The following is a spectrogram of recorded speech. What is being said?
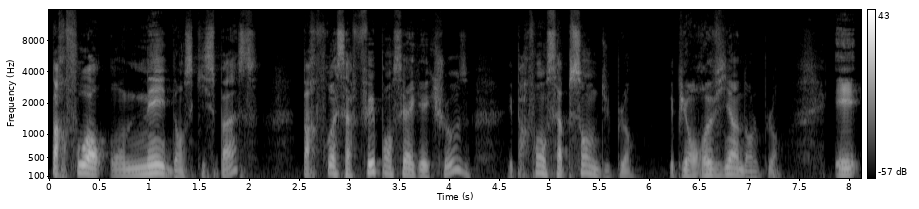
parfois on est dans ce qui se passe, parfois ça fait penser à quelque chose, Et parfois, on s'absente du plan. Et puis, on revient dans le plan. Et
